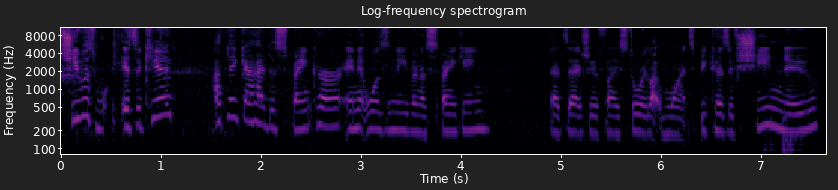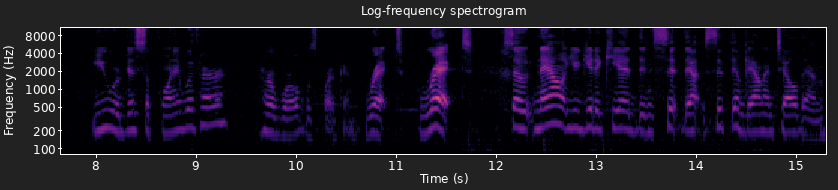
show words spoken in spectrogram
she was as a kid. I think I had to spank her, and it wasn't even a spanking. That's actually a funny story. Like once, because if she knew you were disappointed with her, her world was broken, wrecked, wrecked. So now you get a kid, then sit down, sit them down, and tell them,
